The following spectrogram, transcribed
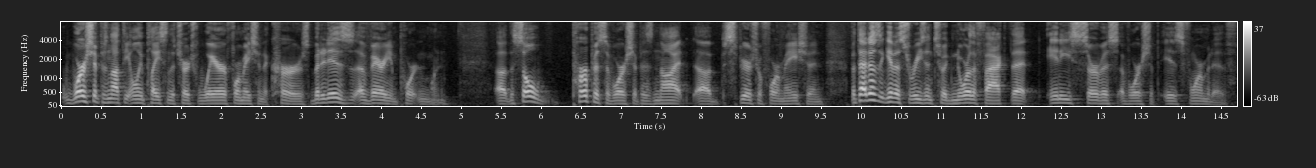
worship is not the only place in the church where formation occurs, but it is a very important one. Uh, the sole purpose of worship is not uh, spiritual formation, but that doesn't give us reason to ignore the fact that any service of worship is formative.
